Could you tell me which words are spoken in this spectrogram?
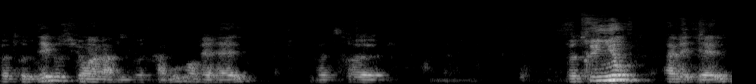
votre dévotion à Marie, votre amour envers elle, votre votre union avec elle,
